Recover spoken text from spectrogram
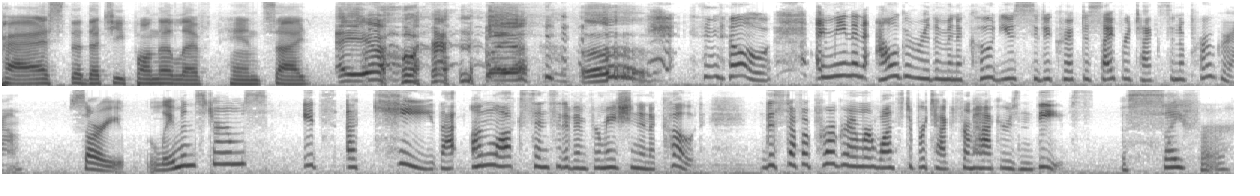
pass the, the chip on the left hand side. Hey yo, no, I mean an algorithm in a code used to decrypt a ciphertext in a program. Sorry, layman's terms? It's a key that unlocks sensitive information in a code. The stuff a programmer wants to protect from hackers and thieves. A cipher.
